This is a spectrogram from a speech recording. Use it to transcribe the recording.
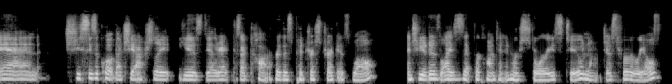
and she sees a quote that she actually used the other day because I taught her this Pinterest trick as well. And she utilizes it for content in her stories too, not just for reels.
